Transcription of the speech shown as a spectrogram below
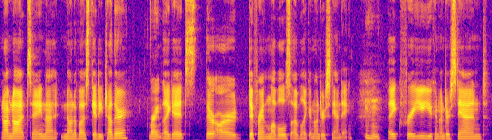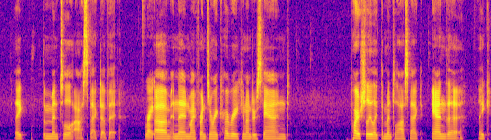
and I'm not saying that none of us get each other. Right. like it's there are different levels of like an understanding Mm-hmm. like for you you can understand like the mental aspect of it right. um and then my friends in recovery can understand partially like the mental aspect and the like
